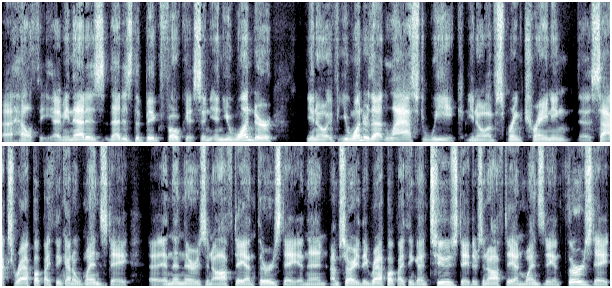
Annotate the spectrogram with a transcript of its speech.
uh, healthy. I mean, that is that is the big focus, and and you wonder. You know, if you wonder that last week, you know, of spring training, uh, wrap up, I think, on a Wednesday. Uh, and then there's an off day on Thursday, and then I'm sorry, they wrap up I think on Tuesday. There's an off day on Wednesday and Thursday.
